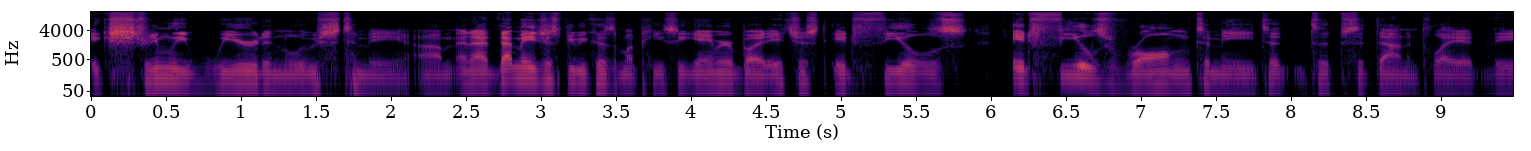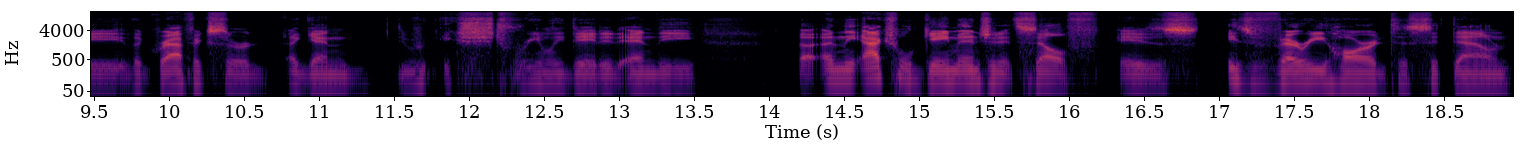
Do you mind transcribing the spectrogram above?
extremely weird and loose to me um, and I, that may just be because i'm a pc gamer but it just it feels it feels wrong to me to to sit down and play it the the graphics are again extremely dated and the uh, and the actual game engine itself is is very hard to sit down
